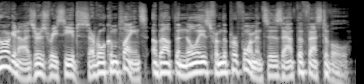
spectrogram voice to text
The organizers received several complaints about the noise from the performances at the festival.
